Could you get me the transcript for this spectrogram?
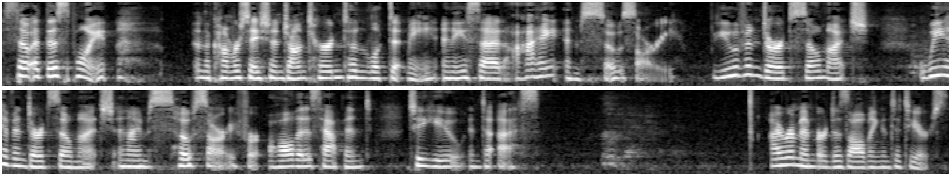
So at this point in the conversation, John turned and looked at me and he said, I am so sorry. You have endured so much we have endured so much, and I'm so sorry for all that has happened to you and to us. I remember dissolving into tears,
